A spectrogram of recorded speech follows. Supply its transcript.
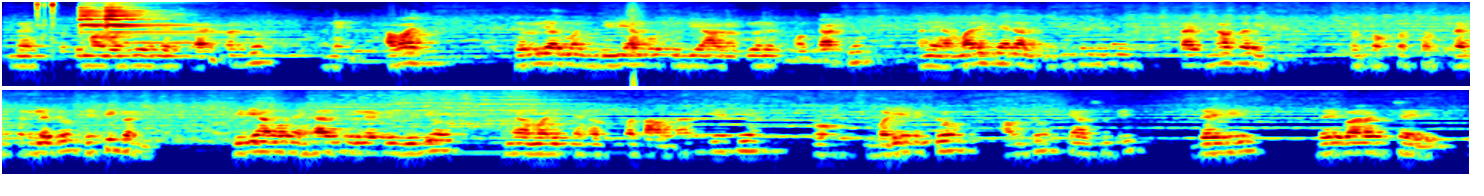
તમે વધુમાં વધુ એને શેર કરજો. અને આવા જ જરૂરિયાતમંદ દિવ્યાંગો સુધી આ વિડીયોને પહોંચાડજો અને અમારી ચેનલ હજી સુધી તમે સબસ્ક્રાઈબ ન કરી તો ચોક્કસ સબસ્ક્રાઈબ કરી લેજો. જેથી કરી દિવ્યાંગોને હેલ્થ રિલેટેડ વીડિયો અમે અમારી ચેનલ ઉપર લાવતા રહીએ છીએ. તો મળીએ મિત્રો, આવજો ત્યાં સુધી. જય હિન્દ, જય ભારત, જય હિન્દ.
